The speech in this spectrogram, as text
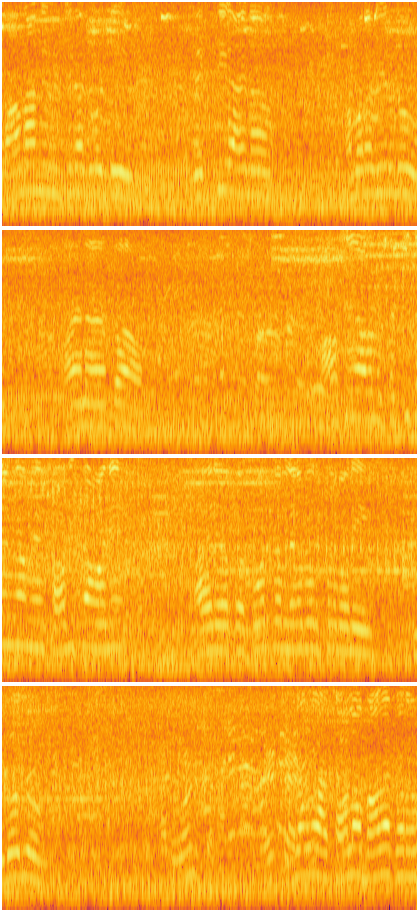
ప్రాణాన్ని విడిచినటువంటి వ్యక్తి ఆయన అమరవీరుడు. ఆయన యొక్క ఆశయాలను ఖచ్చితంగా మేము సాధిస్తామని ఆయన యొక్క కోరికను నెరవేరుస్తామని ఈరోజు నిజంగా చాలా బాధాకరం.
